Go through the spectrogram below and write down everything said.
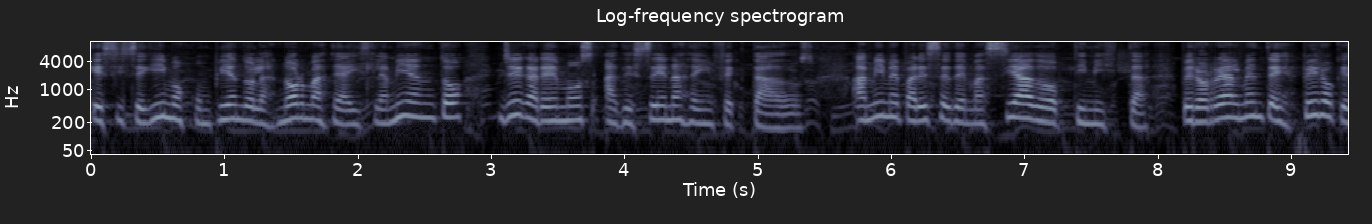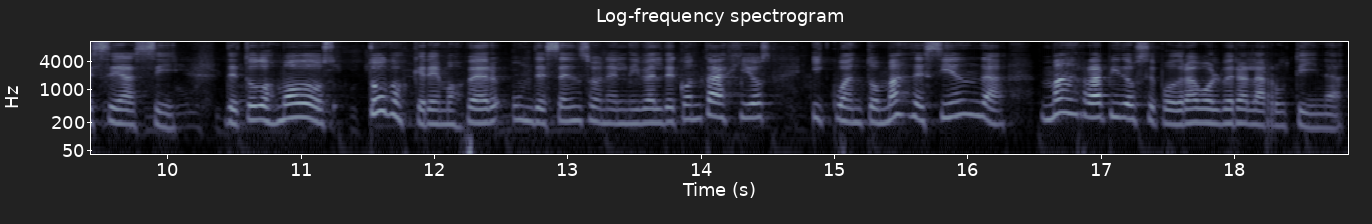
que si seguimos cumpliendo las normas de aislamiento, llegaremos a decenas de infectados. A mí me parece demasiado optimista, pero realmente espero que sea así. De todos modos, todos queremos ver un descenso en el nivel de contagios y cuanto más descienda, más rápido se podrá volver a la rutina.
